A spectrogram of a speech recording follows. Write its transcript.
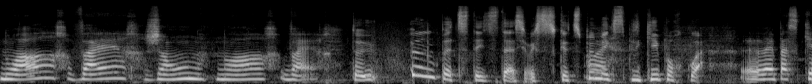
noir, vert, jaune, noir, vert. Tu as eu une petite hésitation. Est-ce que tu peux Ouais. m'expliquer pourquoi? Euh, ben, parce que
